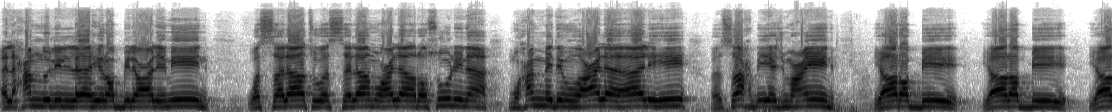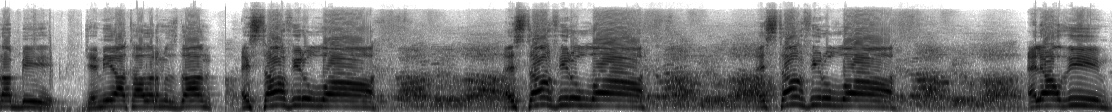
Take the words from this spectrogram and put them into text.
Elhamdülillahi rabbil alamin. Ve salatu ve selamu ala Resulina Muhammedin ve ala alihi ve sahbihi ecmain. Ya Rabbi, Ya Rabbi, Ya Rabbi cemi hatalarımızdan estağfirullah, estağfirullah, estağfirullah. estağfirullah el azim,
